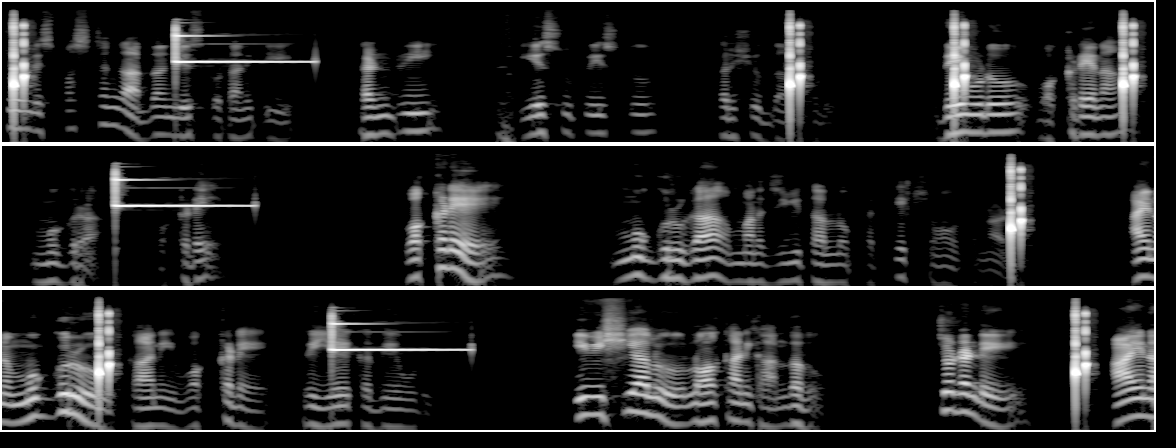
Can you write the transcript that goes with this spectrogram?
చూడండి స్పష్టంగా అర్థం చేసుకోవటానికి తండ్రి యేసుక్రీస్తు పరిశుద్ధాత్ముడు. దేవుడు ఒక్కడేనా? ముగ్గురా? ఒక్కడే? ఒక్కడే ముగ్గురుగా మన జీవితాల్లో ప్రత్యక్షం అవుతున్నాడు ఆయన ముగ్గురు కానీ ఒక్కడే త్రియేక దేవుడు. ఈ విషయాలు లోకానికి అందదు. చూడండి ఆయన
